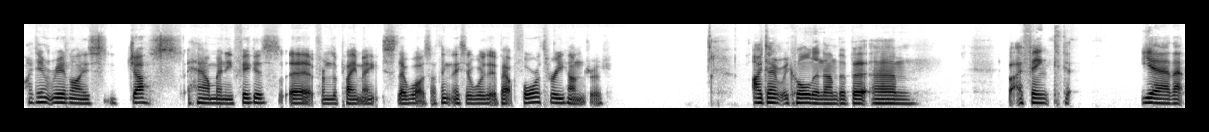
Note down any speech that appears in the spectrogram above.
I didn't realize just how many figures uh, from the playmates there was. I think they said was it about four or three hundred. I don't recall the number, but um, but I think, yeah, that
